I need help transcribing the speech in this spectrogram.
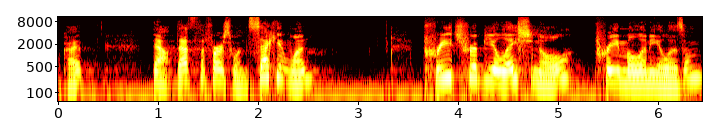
Okay? Now, that's the first one. Second one, pre tribulational premillennialism.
